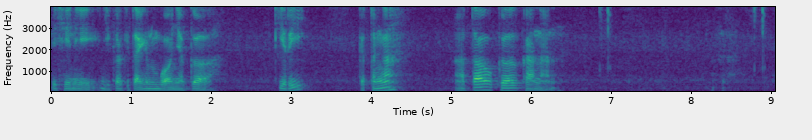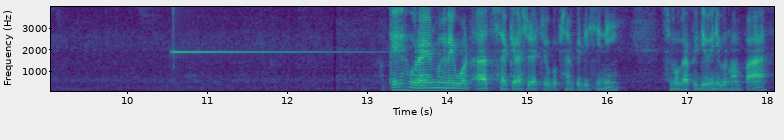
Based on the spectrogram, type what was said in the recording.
Di sini jika kita ingin membawanya ke kiri, ke tengah atau ke kanan. Oke, uraian mengenai word art saya kira sudah cukup sampai di sini. Semoga video ini bermanfaat.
